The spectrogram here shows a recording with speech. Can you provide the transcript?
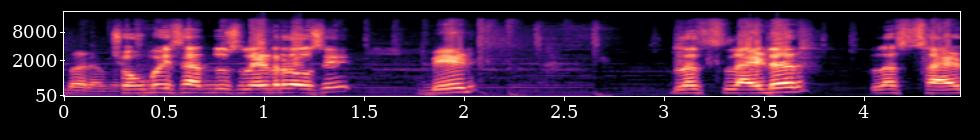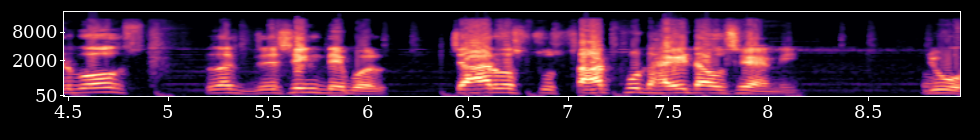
બરાબર. છ બાય સાતનું સ્લાઇડર આવશે. Bed plus slider plus side box plus dressing table ચાર વસ્તુ સાત ફૂટ હાઈટ આવશે આની. જુઓ.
